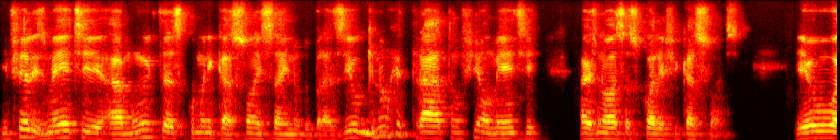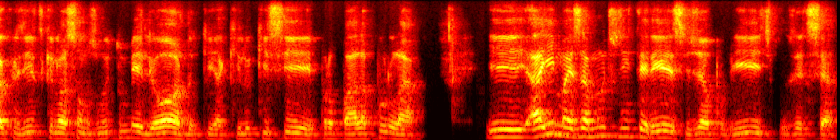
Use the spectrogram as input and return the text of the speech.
Infelizmente, há muitas comunicações saindo do Brasil que não retratam fielmente as nossas qualificações. Eu acredito que nós somos muito melhor do que aquilo que se propala por lá. E aí, mas há muitos interesses geopolíticos, etc.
